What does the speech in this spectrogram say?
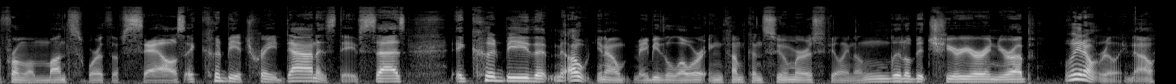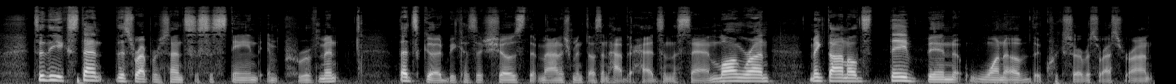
from a month's worth of sales. It could be a trade down, as Dave says. It could be that, oh, you know, maybe the lower income consumer is feeling a little bit cheerier in Europe. We don't really know. To the extent this represents a sustained improvement, that's good because it shows that management doesn't have their heads in the sand. Long run, McDonald's, they've been one of the quick service restaurant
